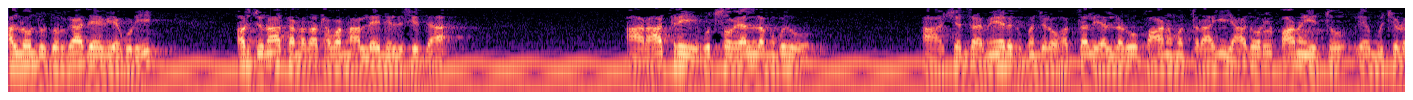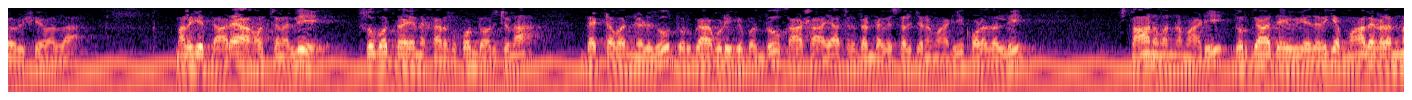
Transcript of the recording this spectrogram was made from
ಅಲ್ಲೊಂದು ದುರ್ಗಾದೇವಿಯ ಗುಡಿ. ಅರ್ಜುನ ತನ್ನ ರಥವನ್ನು ಅಲ್ಲೇ ನಿಲ್ಲಿಸಿದ್ದ. ಆ ರಾತ್ರಿ ಉತ್ಸವ ಎಲ್ಲ ಮುಗಿದು ಆ ಚಂದ್ರ ಮೇಲಕ್ಕೆ ಬಂದಿರೋ ಹೊತ್ತಲ್ಲಿ ಎಲ್ಲರೂ ಪಾನಮತ್ತರಾಗಿ ಯಾವುದೋರಲ್ಲಿ ಪಾನ ಇತ್ತು. ಮುಚ್ಚಿಡೋ ವಿಷಯವಲ್ಲ. ಮಲಗಿದ್ದಾರೆ. ಆ ಹೊತ್ತಿನಲ್ಲಿ ಸುಭದ್ರೆಯನ್ನು ಕರೆದುಕೊಂಡು ಅರ್ಜುನ ಬೆಟ್ಟವನ್ನಿಳಿದು ದುರ್ಗಾ ಗುಡಿಗೆ ಬಂದು ಕಾಷಾಯ ದಂಡ ವಿಸರ್ಜನೆ ಮಾಡಿ ಕೊಳದಲ್ಲಿ ಸ್ನಾನವನ್ನು ಮಾಡಿ ದುರ್ಗಾದೇವಿ ಎದುರಿಗೆ ಮಾಲೆಗಳನ್ನ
